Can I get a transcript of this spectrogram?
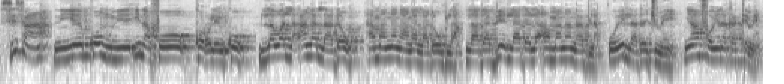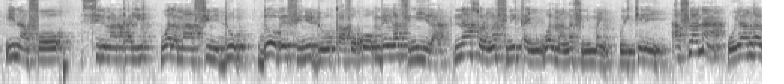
sisan nin ye ko minnu ye i n'a fɔ kɔrɔlen ko lawala an ka laadaw an man kan k'an ka laadaw bila laada bɛ laada la an man kan ka bila o ye laada jumɛn ye n y'a fɔ ɲɛna ka tɛmɛ i n'a fɔ sinima tali walama fini don dɔw bɛ fini don k'a fɔ ko n bɛ n ka fini yira n'a sɔrɔ n ka fini ka ɲi walima n ka fini man ɲi o ye kelen ye a filanan o y'an ka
